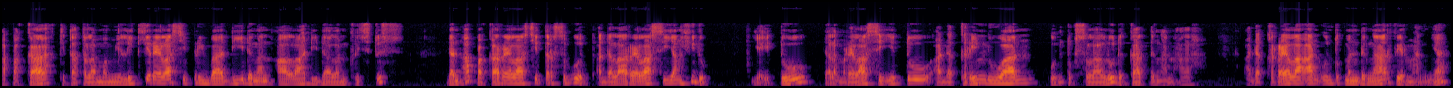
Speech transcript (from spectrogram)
Apakah kita telah memiliki relasi pribadi dengan Allah di dalam Kristus? Dan apakah relasi tersebut adalah relasi yang hidup? Yaitu dalam relasi itu ada kerinduan untuk selalu dekat dengan Allah. Ada kerelaan untuk mendengar firman-Nya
